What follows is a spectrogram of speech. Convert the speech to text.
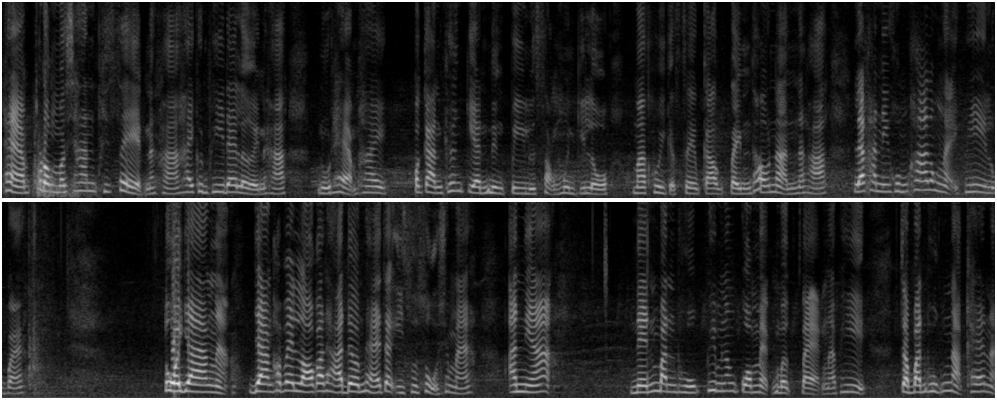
แถมโปรโมชั่นพิเศษนะคะ ให้คุณพี่ได้เลยนะคะ หนูแถมให้ประกันเครื่องเกียร์ 1 ปีหรือ 20,000 กิโล มาคุยกับเซลล์กางเต็นเท่านั้นนะคะ และคันนี้คุ้มค่าตรงไหนพี่รู้ไหม ตัวยางเนี่ยยางเขาเป็นล้อกระทะเดิมแท้จากอีซูซูใช่ไหมอันเนี้ยเน้นบรรทุกพี่ไม่ต้องกลัวแม็กเมิกแตกนะพี่จะบรรทุกหนักแค่ไหน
